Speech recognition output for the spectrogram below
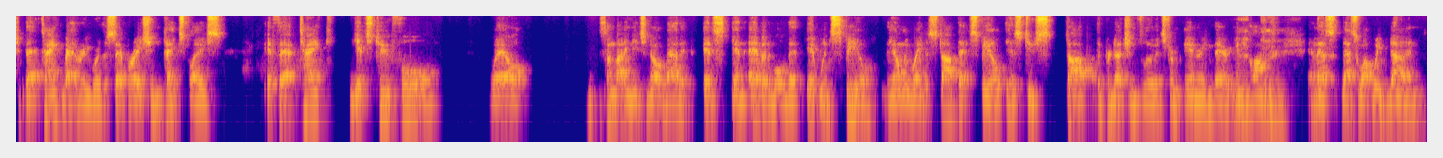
to that tank battery where the separation takes place. If that tank gets too full, well, somebody needs to know about it. It's inevitable that it would spill. The only way to stop that spill is to stop the production fluids from entering there any longer. and that's that's what we've done.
